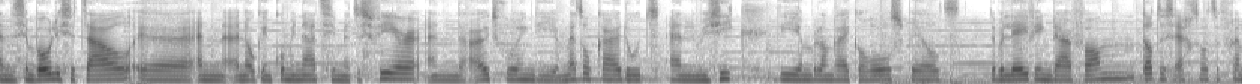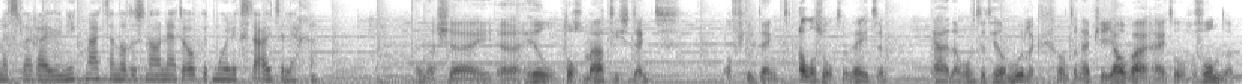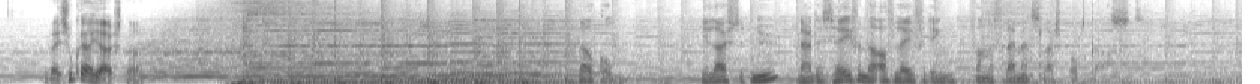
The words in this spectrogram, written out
En de symbolische taal eh, en, en ook in combinatie met de sfeer en de uitvoering die je met elkaar doet. En de muziek die een belangrijke rol speelt. De beleving daarvan, dat is echt wat de vrijmetselarij uniek maakt. En dat is nou net ook het moeilijkste uit te leggen. En als jij uh, heel dogmatisch denkt, of je denkt alles al te weten, ja, dan wordt het heel moeilijk. Want dan heb je jouw waarheid al gevonden. wij zoeken er juist naar. Welkom. Je luistert nu naar de zevende aflevering van de Vrijmetselaars podcast.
